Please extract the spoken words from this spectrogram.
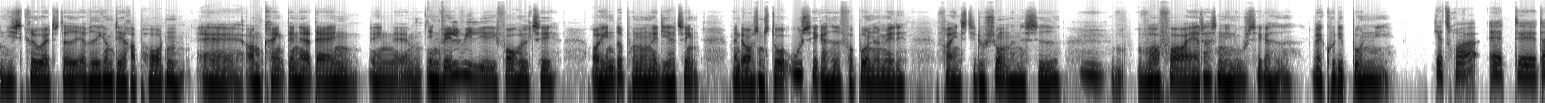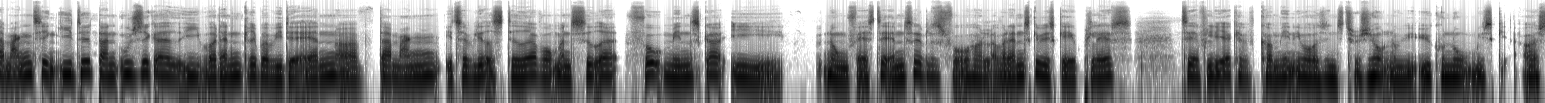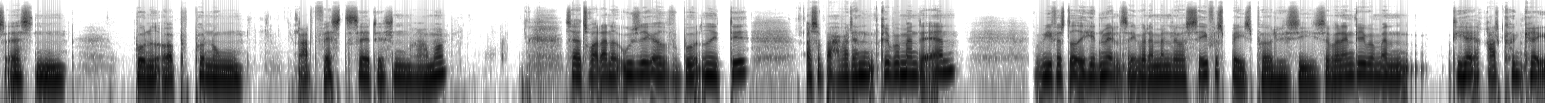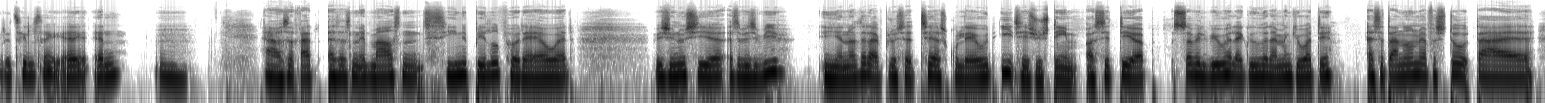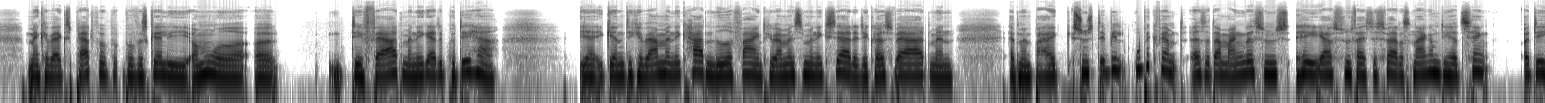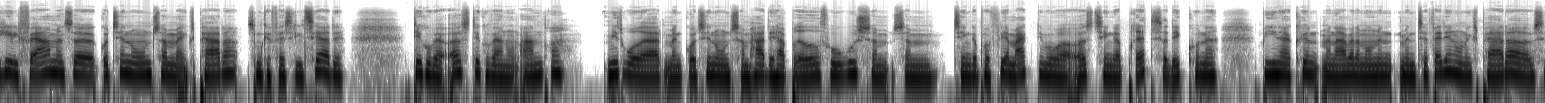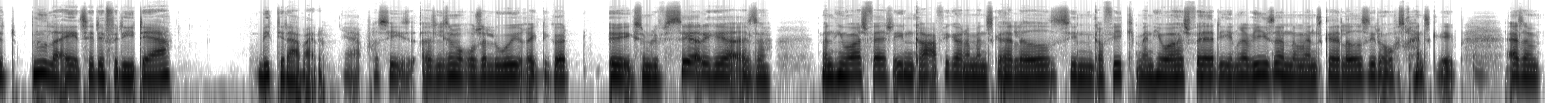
I skriver et sted, jeg ved ikke om det er rapporten, øh, omkring den her, der er en, en, øh, en velvilje i forhold til at ændre på nogle af de her ting, men der er også en stor usikkerhed forbundet med det fra institutionernes side. Mm. Hvorfor er der sådan en usikkerhed? Hvad kunne det bunde i? Jeg tror, at øh, der er mange ting i det. Der er en usikkerhed i, hvordan griber vi det an, og der er mange etablerede steder, hvor man sidder få mennesker i nogle faste ansættelsesforhold, og hvordan skal vi skabe plads til, at flere kan komme ind i vores institution, når vi økonomisk også er sådan bundet op på nogle ret fastsatte sådan rammer. Så jeg tror, der er noget usikkerhed forbundet i det. Og så bare, hvordan griber man det an? Vi får stadig henvendelser i, hvordan man laver safer space policy. Så hvordan griber man de her ret konkrete tiltag an? Mm. Jeg har også ret, altså sådan et meget sådan sigende billede på det, er jo, at hvis vi nu siger, altså hvis vi i Another Life blev sat til at skulle lave et IT-system og sætte det op, så vil vi jo heller ikke vide, hvordan man gjorde det. Altså, der er noget med at forstå, der er, man kan være ekspert på, på forskellige områder, og det er færre, at man ikke er det på det her. Ja, igen, det kan være, at man ikke har den ledererfaring, det kan være, at man simpelthen ikke ser det, det kan også være, at man, at man bare ikke synes, det er vildt ubekvemt. Altså, der er mange, der synes, hey, jeg synes faktisk, det er svært at snakke om de her ting, og det er helt fair, men så gå til nogen, som er eksperter, som kan facilitere det. Det kunne være os, det kunne være nogle andre. Mit råd er, at man går til nogen, som har det her brede fokus, som, som tænker på flere magtniveauer, og også tænker bredt, så det ikke kun er binære køn, man arbejder med, men, men tage fat i nogle eksperter og sætte midler af til det, fordi det er vigtigt arbejde. Ja, præcis. Altså ligesom Rosa Luri rigtig godt øh, eksemplificerer det her, altså man hiver også fast i en grafiker, når man skal have lavet sin grafik. Man hiver også fat i en revisor, når man skal have lavet sit årsregnskab. Mm. Altså,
